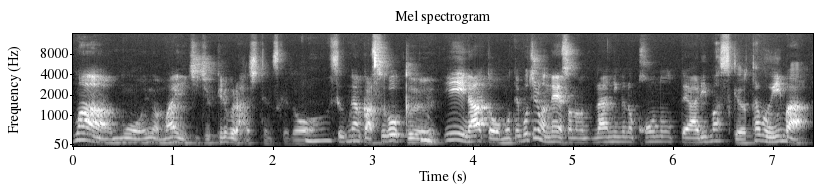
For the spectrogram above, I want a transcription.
まあもう今毎日10キロぐらい走ってるんですけどなんかすごくいいなと思ってもちろんねそのランニングの効能ってありますけど多分今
